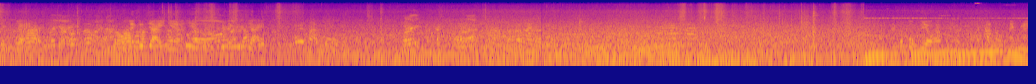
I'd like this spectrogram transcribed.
เล็กใหญ่ตัวใหญ่เท่าไหร่เล็กรุ่นใหญ่เนี่ยเนี่ยคือเล็กรุ่นใหญ่เฮ้ยเอาละกระปุกเดียวครับอันใหญ่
